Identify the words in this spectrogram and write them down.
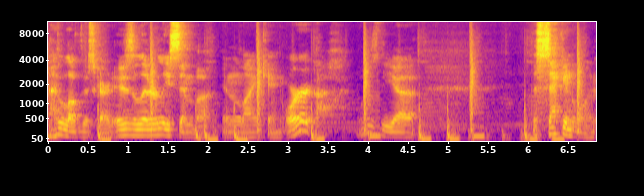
I love this card. It is literally Simba in The Lion King. Or, what was the, uh, the second one?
